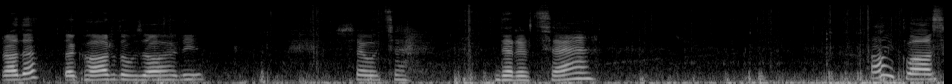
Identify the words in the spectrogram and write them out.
Правда? Так гарно взагалі. Ще оце деревце. Ай, клас.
